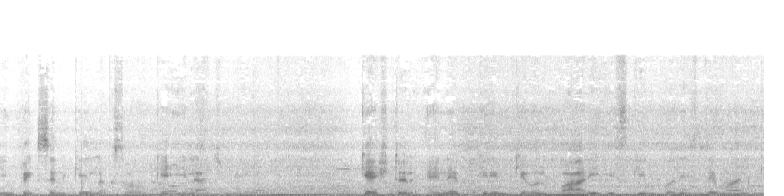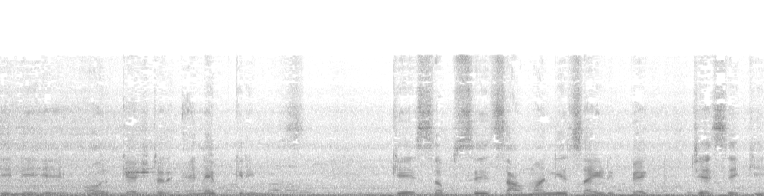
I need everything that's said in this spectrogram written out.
इन्फेक्शन के लक्षणों के इलाज में। कैस्टर एनेप क्रीम केवल बाहरी स्किन पर इस्तेमाल के लिए है और कैस्टर एनेप क्रीम के सबसे सामान्य साइड इफ़ेक्ट जैसे कि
